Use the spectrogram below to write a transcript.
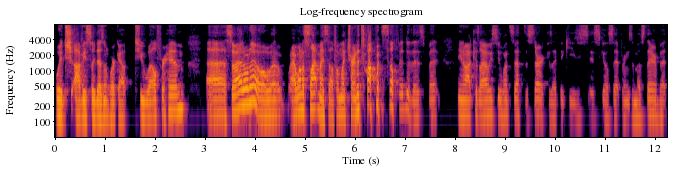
which obviously doesn't work out too well for him. Uh, so I don't know. I want to slap myself. I'm like trying to talk myself into this, but you know, because I obviously want Seth to start because I think he's his skill set brings the most there. But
